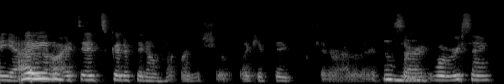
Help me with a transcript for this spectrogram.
But yeah, I don't know. It's, it's good if they don't have her in the show. Like if they get her out of there. Mhm. Sorry, what were you saying?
